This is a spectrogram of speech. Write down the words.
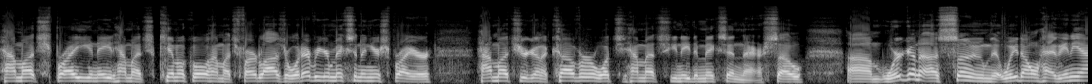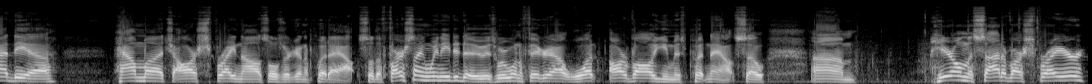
how much spray you need, how much chemical, how much fertilizer, whatever you're mixing in your sprayer, how much you're going to cover, what, how much you need to mix in there. So um, we're going to assume that we don't have any idea how much our spray nozzles are going to put out. So the first thing we need to do is we want to figure out what our volume is putting out. So um, here on the side of our sprayer,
